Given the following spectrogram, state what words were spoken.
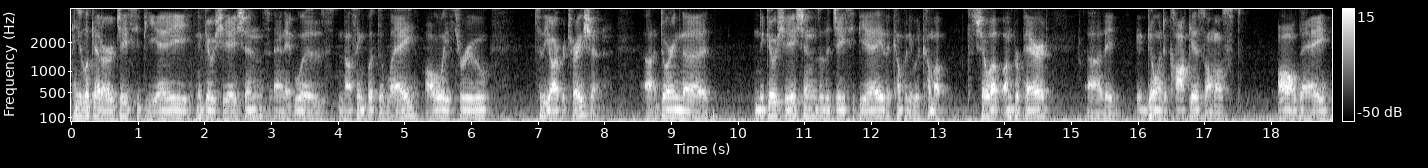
and you look at our JCBA negotiations, and it was nothing but delay all the way through to the arbitration. Uh, during the negotiations of the JCBA, the company would come up, show up unprepared. Uh, they'd go into caucus almost all day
